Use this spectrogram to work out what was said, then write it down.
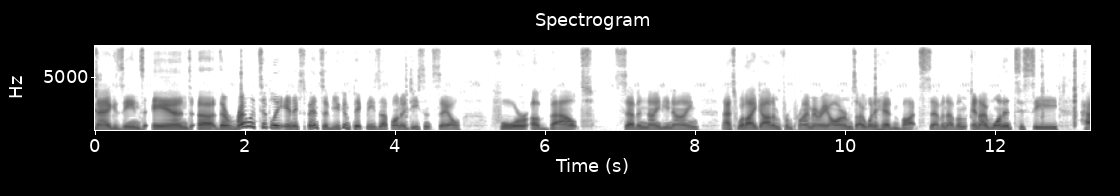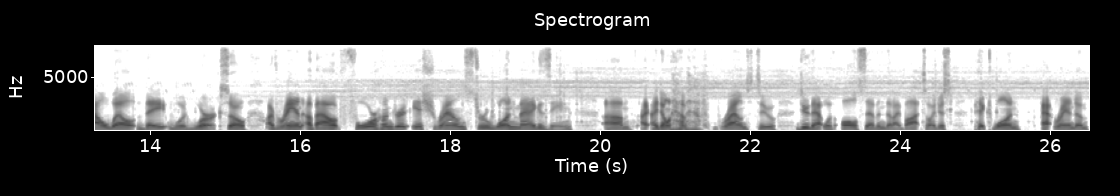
magazines and uh, they're relatively inexpensive. You can pick these up on a decent sale for about $7.99. That's what I got them from Primary Arms. I went ahead and bought seven of them and I wanted to see how well they would work. So I've ran about 400-ish rounds through one magazine. Um, I, I don't have enough rounds to do that with all seven that I bought. So I just picked one at random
